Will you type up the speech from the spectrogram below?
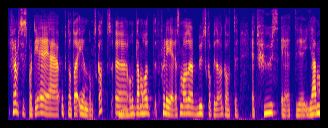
Fremskrittspartiet er opptatt av eiendomsskatt, eh, og de har flere som har budskap i dag at et hus er et hjem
